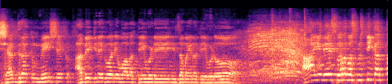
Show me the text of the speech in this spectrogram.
శద్రక్ మేషక్ అభిజ్ఞకు అనే వాళ్ళ దేవుడే నిజమైన దేవుడు. ఆయనే సర్వ సృష్టికర్త.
